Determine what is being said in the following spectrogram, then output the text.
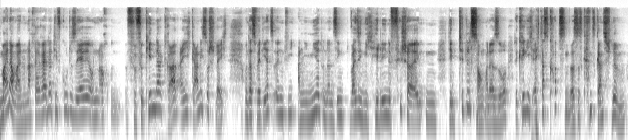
meiner Meinung nach eine relativ gute Serie und auch für, für Kinder gerade eigentlich gar nicht so schlecht. Und das wird jetzt irgendwie animiert und dann singt, weiß ich nicht, Helene Fischer irgendeinen den Titelsong oder so. Da kriege ich echt das Kotzen. Das ist ganz, ganz schlimm.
